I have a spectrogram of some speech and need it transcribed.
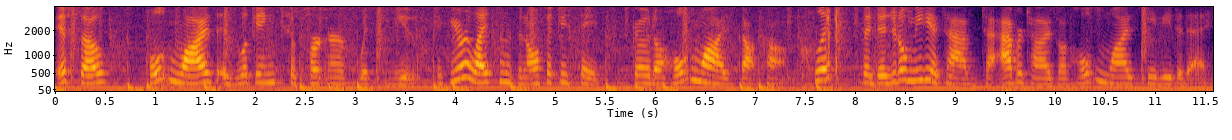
If so, Holton Wise is looking to partner with you. If you're licensed in all 50 states, go to holtonwise.com. Click the digital media tab to advertise on Holton Wise TV today.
